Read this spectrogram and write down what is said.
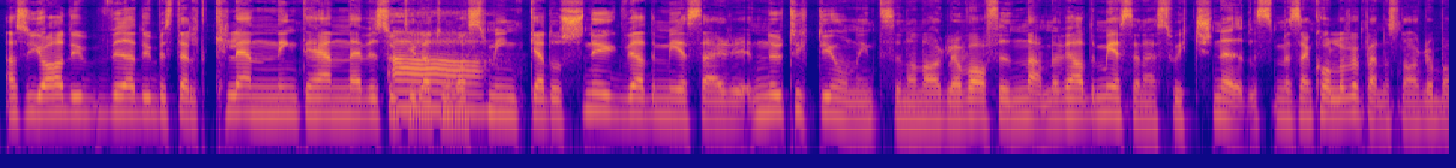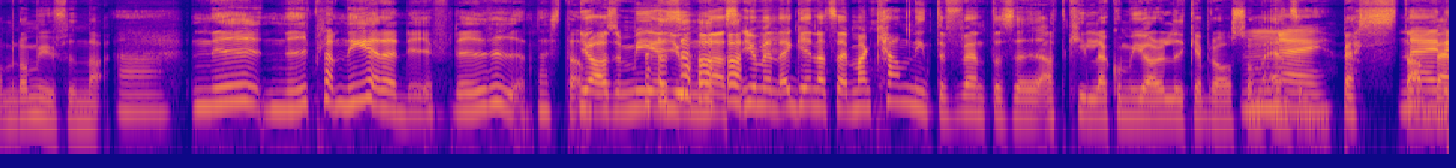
alltså jag hade ju, vi hade ju beställt klänning till henne, vi såg till att hon var Ja. sminkad och snygg. Vi hade med så här, nu tyckte ju hon inte sina naglar var fina men vi hade med sina switch nails. Men sen kollade vi på hennes naglar och bara men de är ju fina. Ja. Ni, ni planerade ju frieriet nästan. Ja alltså med Jonas, jo, men again, att, här, man kan inte förvänta sig att killar kommer göra lika bra som Nej. ens bästa Nej, det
